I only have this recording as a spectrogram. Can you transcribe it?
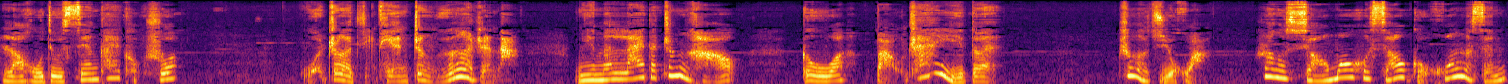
老虎就先开口说：“我这几天正饿着呢，你们来的正好，够我饱餐一顿。”这句话。让小猫和小狗慌了神，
